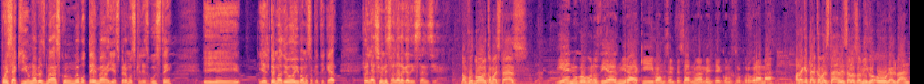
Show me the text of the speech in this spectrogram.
Pues aquí una vez más con un nuevo tema y esperemos que les guste. Y, y el tema de hoy vamos a platicar relaciones a larga distancia. Don Fútbol, ¿cómo estás? Bien, Hugo, buenos días. Mira, aquí vamos a empezar nuevamente con nuestro programa. Hola, ¿qué tal? ¿Cómo están? Les habla su amigo Hugo Galván.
